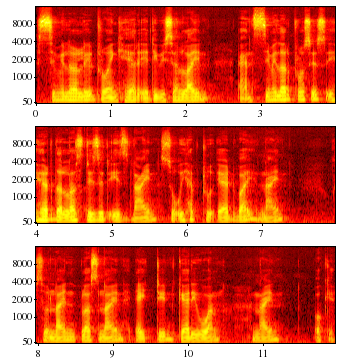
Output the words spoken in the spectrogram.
similarly drawing here a division line and similar process here the last digit is 9 so we have to add by 9 so 9 plus 9 18 carry 1 9 okay.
